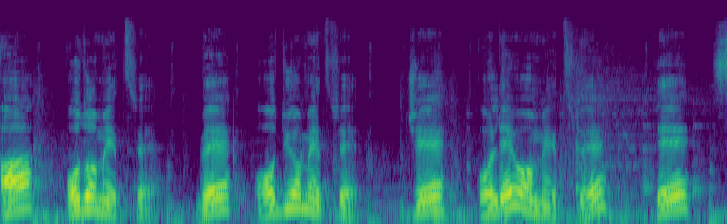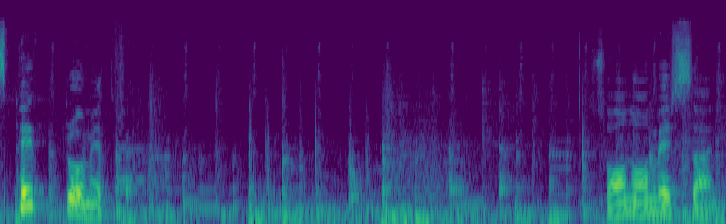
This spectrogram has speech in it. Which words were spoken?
A. Odometre B. Odyometre C. Oleometre D. Spektrometre Son 15 saniye.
